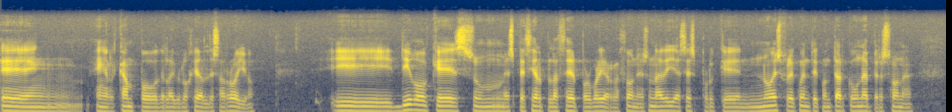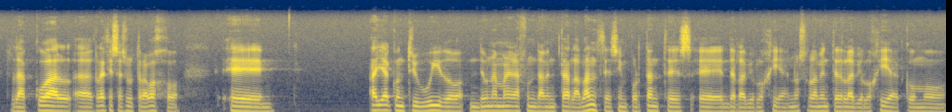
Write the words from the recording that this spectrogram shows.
en, el campo de la biología del desarrollo. Y digo que es un especial placer por varias razones. Una de ellas es porque no es frecuente contar con una persona la cual, eh, gracias a su trabajo, eh, haya contribuido de una manera fundamental avances importantes eh, de la biología, no solamente de la biología como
